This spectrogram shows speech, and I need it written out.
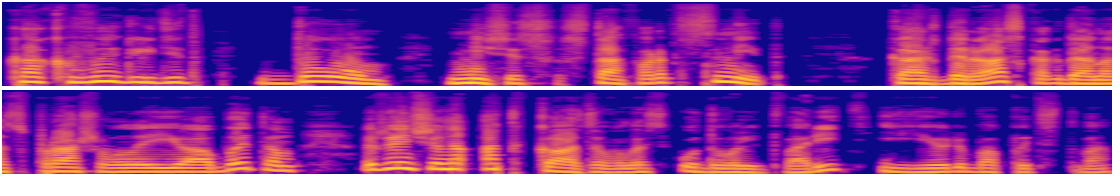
как выглядит дом миссис Стаффорд Смит. Каждый раз, когда она спрашивала ее об этом, женщина отказывалась удовлетворить ее любопытство.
